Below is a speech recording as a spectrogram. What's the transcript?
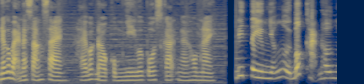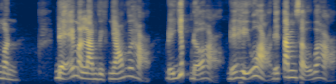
Nếu các bạn đã sẵn sàng, hãy bắt đầu cùng Nhi với postcard ngày hôm nay. Đi tìm những người bất hạnh hơn mình để mà làm việc nhóm với họ, để giúp đỡ họ, để hiểu họ, để tâm sự với họ.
